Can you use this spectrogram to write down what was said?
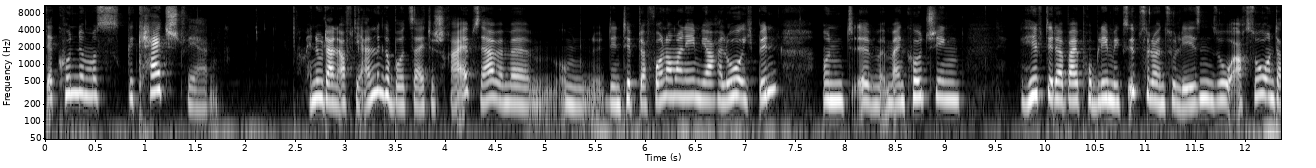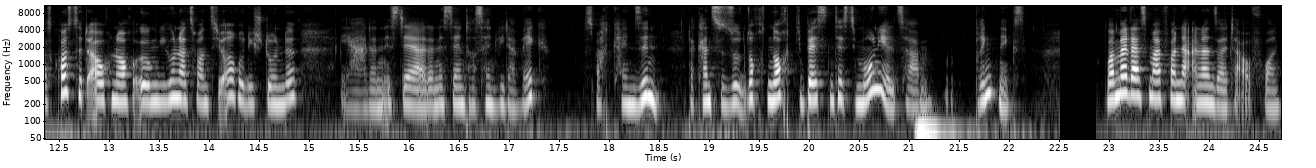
der Kunde muss gecatcht werden. Wenn du dann auf die Angebotsseite schreibst, ja, wenn wir um den Tipp davor nochmal nehmen, ja, hallo, ich bin und äh, mein Coaching hilft dir dabei, Problem XY zu lesen, so, ach so, und das kostet auch noch irgendwie 120 Euro die Stunde, ja, dann ist der, dann ist der Interessent wieder weg. Das macht keinen Sinn. Da kannst du so noch, noch die besten Testimonials haben. Bringt nichts. Wollen wir das mal von der anderen Seite aufrollen?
